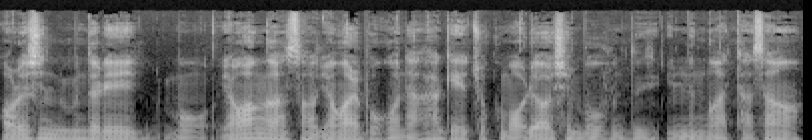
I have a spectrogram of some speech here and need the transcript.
어르신 분들이 뭐 영화 가서 영화를 보거나 하기에 조금 어려우신 부분도 있는 것 같아서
